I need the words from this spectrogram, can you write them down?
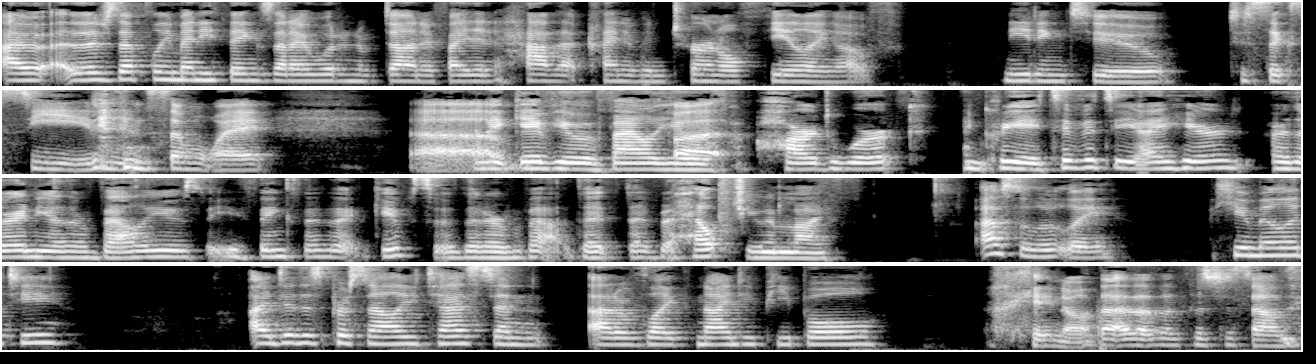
I, there's definitely many things that I wouldn't have done if I didn't have that kind of internal feeling of needing to to succeed in some way. Um, and it gave you a value but, of hard work and creativity. I hear. Are there any other values that you think that that gives, or that are that that helped you in life? Absolutely. Humility. I did this personality test, and out of like 90 people, okay, no, that, that, that just sounds,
